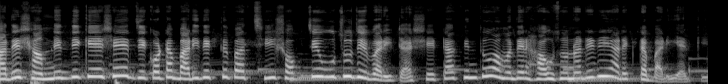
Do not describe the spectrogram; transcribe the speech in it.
ছাদের সামনের দিকে এসে যে কটা বাড়ি দেখতে পাচ্ছি, সবচেয়ে উঁচু যে বাড়িটা, সেটা কিন্তু আমাদের হাউস ওনারেরই আরেকটা বাড়ি আর কি।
